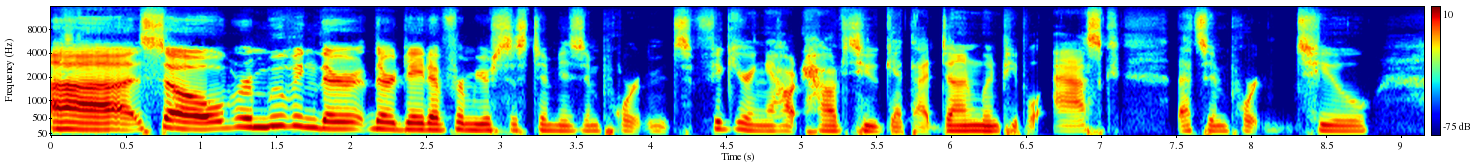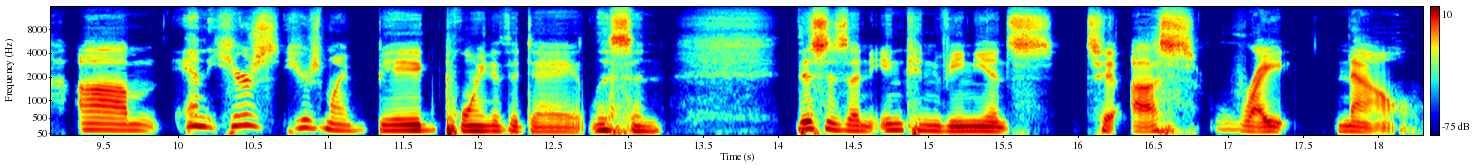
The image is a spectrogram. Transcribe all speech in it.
Uh, so, removing their their data from your system is important. Figuring out how to get that done when people ask, that's important too. Um, and here's here's my big point of the day. Listen this is an inconvenience to us right now.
